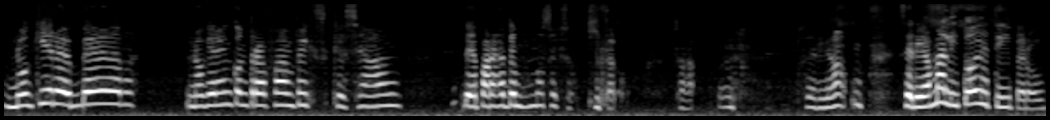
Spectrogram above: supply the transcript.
No quieres ver, no quieres encontrar fanfics que sean de parejas del mismo sexo, quítalo. O sea, sería, sería malito de ti, pero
